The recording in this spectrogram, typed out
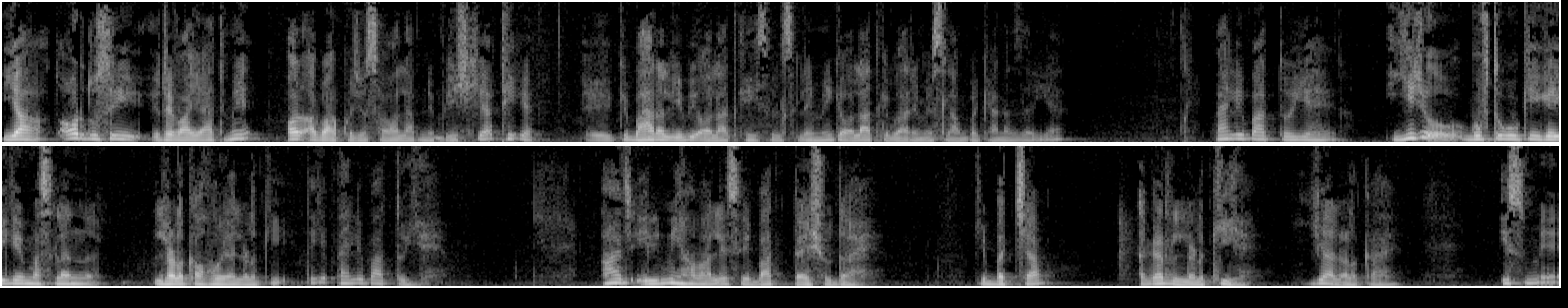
یا اور دوسری روایات میں اور اب آپ کا جو سوال آپ نے پیش کیا ٹھیک ہے۔ کہ بہرحال یہ بھی اولاد کے ہی سلسلے میں کہ اولاد کے بارے میں اسلام کا کیا نظریہ ہے۔ پہلی بات تو یہ ہے یہ جو گفتگو کی گئی کہ مثلا لڑکا ہو یا لڑکی دیکھیے پہلی بات تو یہ ہے۔ آج علمی حوالے سے بات طے شدہ ہے کہ بچہ اگر لڑکی ہے یا لڑکا ہے اس میں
